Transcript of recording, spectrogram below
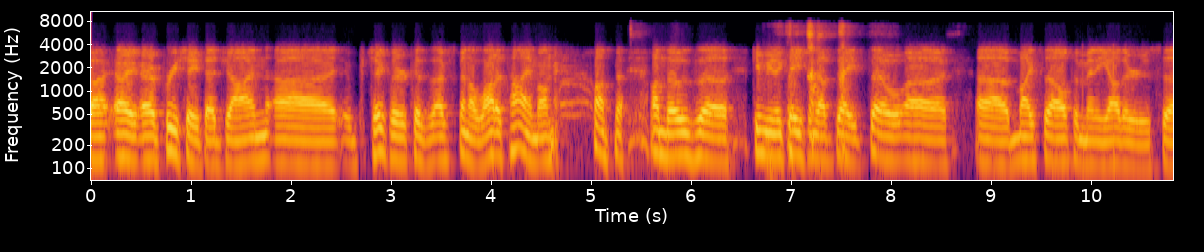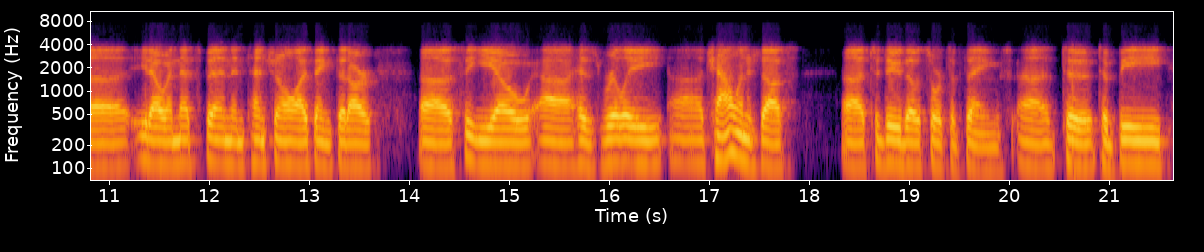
I, I, appreciate that, John, uh, in particular because I've spent a lot of time on on the, on those uh, communication updates. So uh, uh, myself and many others, uh, you know, and that's been intentional. I think that our uh, CEO uh, has really challenged us to do those sorts of things, to to be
